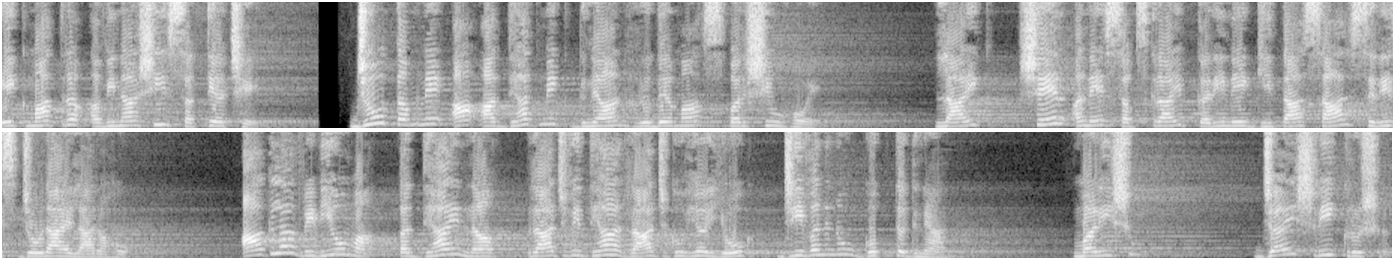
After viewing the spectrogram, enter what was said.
એકમાત્ર અવિનાશી સત્ય છે. જો તમને આ આધ્યાત્મિક જ્ઞાન હૃદયમાં સ્પર્શ્યું હોય લાઈક શેર અને સબસ્ક્રાઇબ કરીને ગીતા સાર સિરીઝ જોડાયેલા રહો. આગલા વિડીયોમાં અધ્યાય નવ, રાજવિદ્યા રાજગુહ્ય યોગ, જીવનનું ગુપ્ત જ્ઞાન. મળીશું. જય શ્રી કૃષ્ણ.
